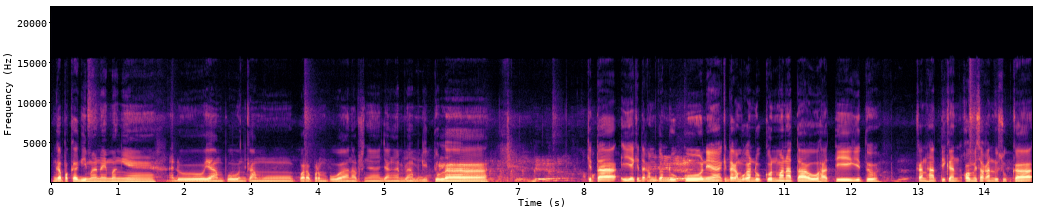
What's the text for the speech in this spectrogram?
Nggak peka gimana emangnya? Aduh, ya ampun kamu para perempuan harusnya jangan bilang begitulah. Kita iya kita kan bukan dukun ya, kita kan bukan dukun mana tahu hati gitu. Kan hati kan kalau misalkan lu suka,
